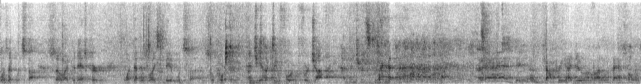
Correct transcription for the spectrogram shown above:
was at Woodstock, so I could ask her what that was like to be at Woodstock and so forth. And, and Who'd you talk to for, for Joffrey, out of interest? uh, Joffrey, I knew a lot of assholes.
